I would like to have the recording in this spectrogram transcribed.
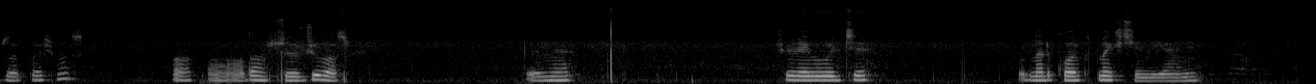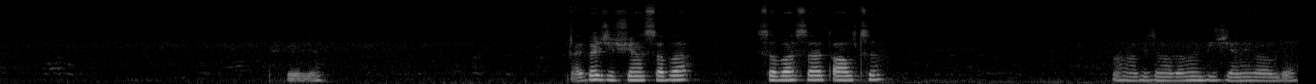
Uzaklaşmaz. Bak o adam sörcü basmış. Ölme. Şöyle bir ulti. Bunları korkutmak içindi yani. Şöyle. Arkadaşlar şu an sabah sabah saat 6. Aha bizim adamın bir canı kaldı.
